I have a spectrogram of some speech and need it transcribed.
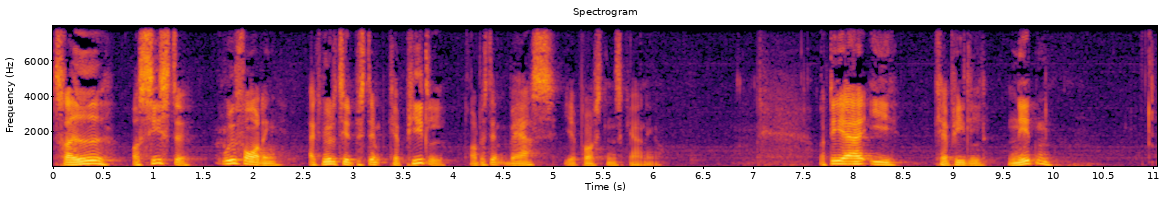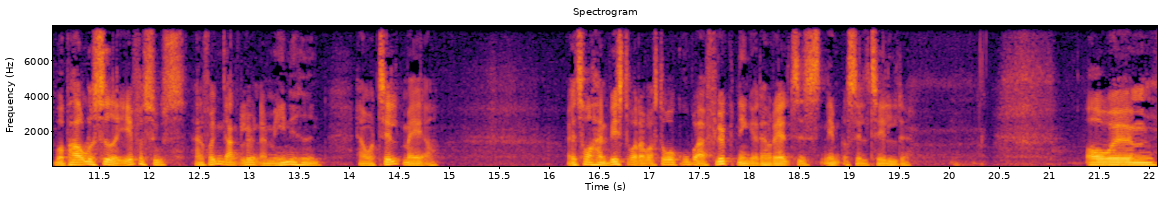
tredje og sidste udfordring er knyttet til et bestemt kapitel og et bestemt vers i Apostlenes Gerninger. Og det er i kapitel 19, hvor Paulus sidder i Efesus. Han får ikke engang løn af menigheden. Han var teltmager. Og jeg tror, han vidste, hvor der var store grupper af flygtninge, der var det altid nemt at sælge telte. Og øhm,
